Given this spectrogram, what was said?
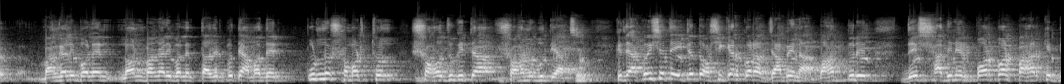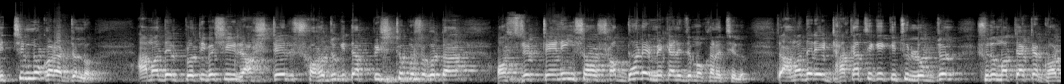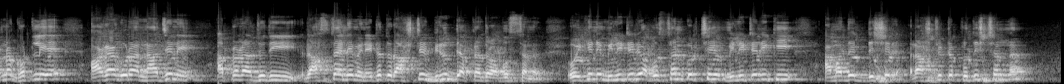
বাঙালি বলেন নন বাঙালি বলেন, তাদের প্রতি আমাদের পূর্ণ সমর্থন, সহযোগিতা, সহানুভূতি আছে। কিন্তু একই সাথে এটা তো অস্বীকার করা যাবে না। বাহাত্তরের দেশ স্বাধীনের পরপর পাহাড়কে বিচ্ছিন্ন করার জন্য আমাদের প্রতিবেশী রাষ্ট্রের সহযোগিতা, পৃষ্ঠপোষকতা, অস্ত্রের ট্রেনিং সহ সব ধরনের মেকানিজম ওখানে ছিল। তো আমাদের এই ঢাকা থেকে কিছু লোকজন শুধুমাত্র একটা ঘটনা ঘটলে আগাগোড়া না জেনে আপনারা যদি রাস্তায় নেবেন এটা তো রাষ্ট্রের বিরুদ্ধে আপনাদের অবস্থান হয়। ওইখানে মিলিটারি অবস্থান করছে। মিলিটারি কি আমাদের দেশের রাষ্ট্রীয় প্রতিষ্ঠান না?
